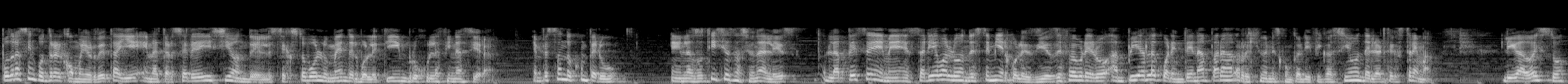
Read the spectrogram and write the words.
podrás encontrar con mayor detalle en la tercera edición del sexto volumen del Boletín Brújula Financiera. Empezando con Perú, en las noticias nacionales, la PCM estaría evaluando este miércoles 10 de febrero ampliar la cuarentena para regiones con calificación de alerta extrema. Ligado a esto,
